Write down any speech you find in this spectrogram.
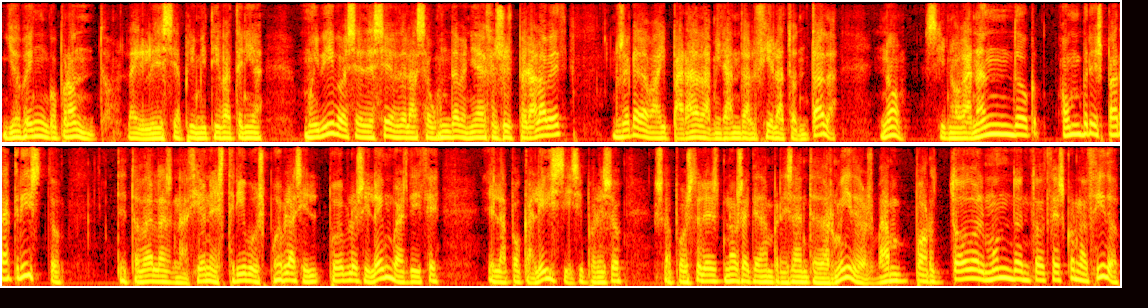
yo vengo pronto. La iglesia primitiva tenía muy vivo ese deseo de la segunda venida de Jesús, pero a la vez no se quedaba ahí parada mirando al cielo atontada. No, sino ganando hombres para Cristo de todas las naciones, tribus, pueblos y, pueblos y lenguas, dice el Apocalipsis y por eso los apóstoles no se quedan precisamente dormidos, van por todo el mundo entonces conocido.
